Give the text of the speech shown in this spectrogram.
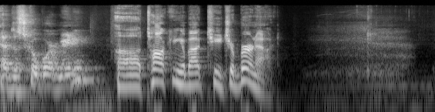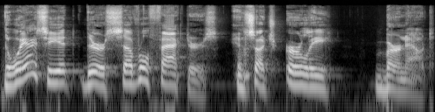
at the school board meeting, uh, talking about teacher burnout. The way I see it, there are several factors in such early burnout.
